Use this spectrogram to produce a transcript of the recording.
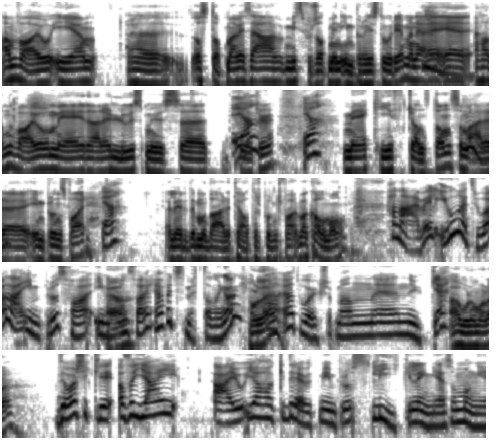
Han var jo i um, Uh, og Stopp meg hvis jeg har misforstått min improhistorie, men jeg, jeg, han var jo med i det derre Loose Moose eh, Ja. Theater Ja. med Keith Johnston, som er uh, improens far. ja. Eller det moderne teatersportens far. Hva kaller man han? Han er vel Jo, jeg tror han er impros far. Improens Ja. far. Jeg har faktisk møtt han en gang. Har du det? Jeg har hatt workshop med han en uke. Ja, hvordan var det? Det var skikkelig Altså, jeg jo Jeg har ikke drevet med impro like lenge som mange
